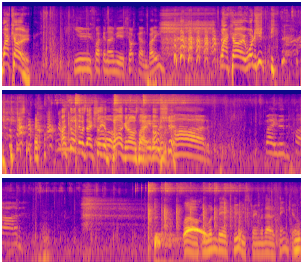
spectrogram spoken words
Wacko. You fucking owe me a shotgun, buddy. Wacko, what did you... I thought there was actually oh, a bug, and I was like, oh, shit. hard. Baited hard. Well, it wouldn't be a Cubey stream without a team kill.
